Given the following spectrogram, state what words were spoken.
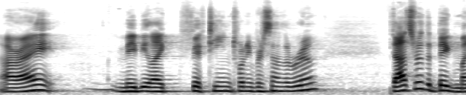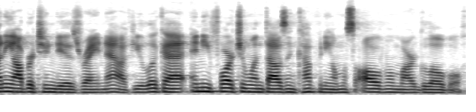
All right, maybe like 15, 20% of the room. That's where the big money opportunity is right now. If you look at any Fortune 1000 company, almost all of them are global.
